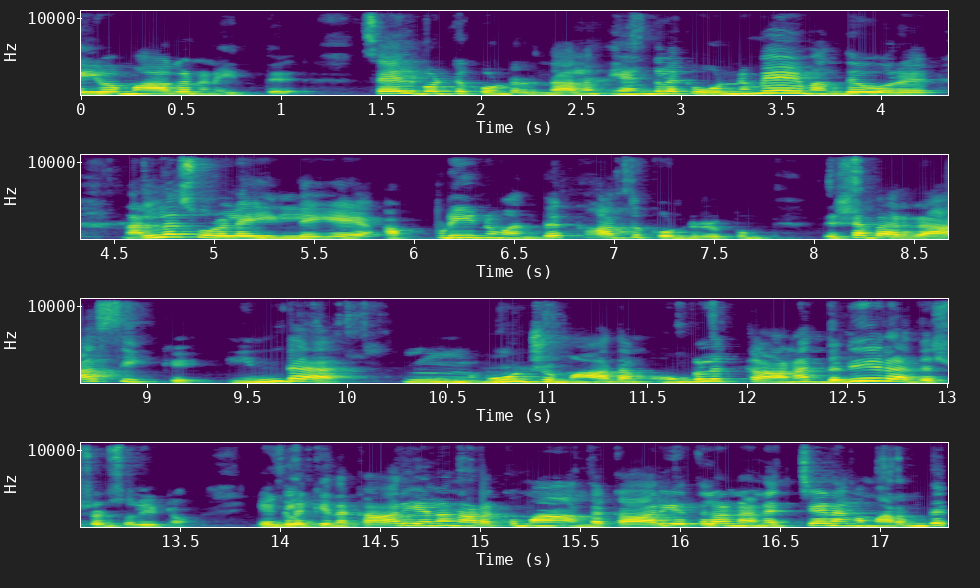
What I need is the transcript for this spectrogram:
தெய்வமாக நினைத்து செயல்பட்டு கொண்டிருந்தாலும் எங்களுக்கு ஒன்றுமே வந்து ஒரு நல்ல சூழலே இல்லையே அப்படின்னு வந்து காத்து கொண்டிருக்கும் ரிஷப் ராசிக்கு இந்த மூன்று மாதம் உங்களுக்கான திடீர் அதிர்ஷ்டம்னு சொல்லிட்டோம். எங்களுக்கு இந்த காரியம்லாம் நடக்குமா? அந்த காரியத்தெல்லாம் நினச்சே நாங்கள் மறந்து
